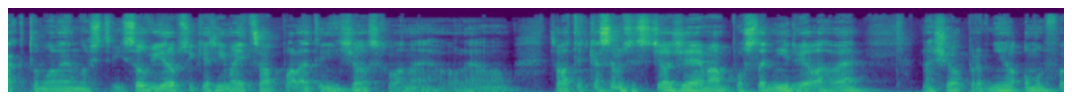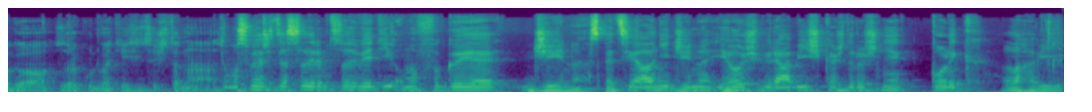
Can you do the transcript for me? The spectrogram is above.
tak to malé množství. Jsou výrobci, kteří mají třeba palety ničeho schovaného, ale já mám, třeba teďka jsem zjistil, že mám poslední dvě lahve našeho prvního Omofago z roku 2014. To musíme říct zase lidem, co nevědí, Omofago je gin, speciální gin, jehož vyrábíš každoročně kolik lahví?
